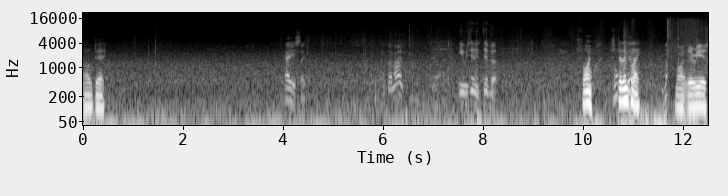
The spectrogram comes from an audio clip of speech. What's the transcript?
no. Oh dear. How you say? I don't know. He was in a divot. It's fine. Still in play. Right, there he is.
